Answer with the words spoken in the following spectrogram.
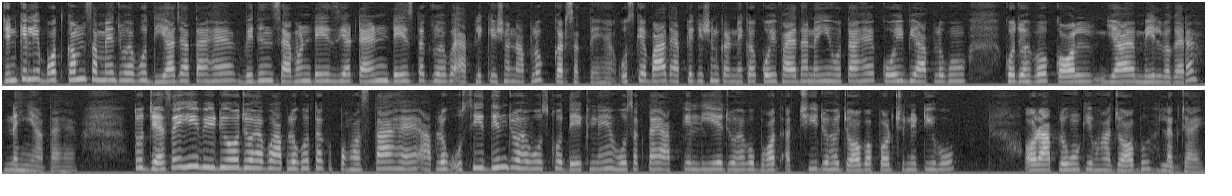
जिनके लिए बहुत कम समय जो है वो दिया जाता है विद इन सेवन डेज़ या टेन डेज़ तक जो है वो एप्लीकेशन आप लोग कर सकते हैं। उसके बाद एप्लीकेशन करने का कोई फ़ायदा नहीं होता है, कोई भी आप लोगों को जो है वो कॉल या मेल वगैरह नहीं आता है। तो जैसे ही वीडियो जो है वो आप लोगों तक पहुँचता है, आप लोग उसी दिन जो है वो उसको देख लें। हो सकता है आपके लिए जो है वो बहुत अच्छी जो है जॉब अपॉर्चुनिटी हो। और आप लोगों की वहाँ जॉब लग जाए,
